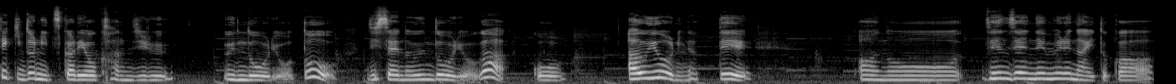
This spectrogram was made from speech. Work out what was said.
適度に疲れを感じる運動量と実際の運動量がこう合うようになってあの、全然眠れないとか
